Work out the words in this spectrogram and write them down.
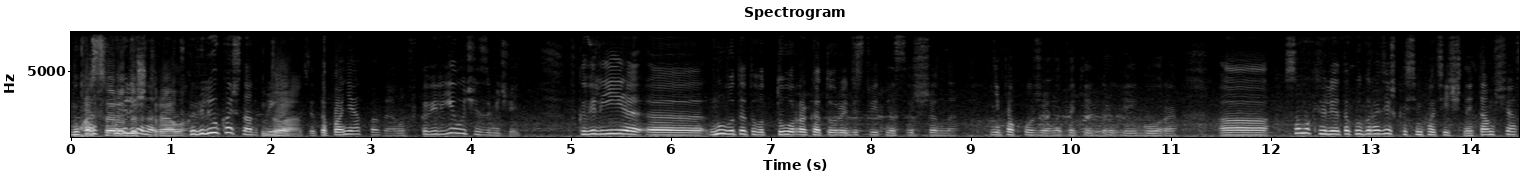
Ну, А конечно, в Кавилье надо-? В Кавилью, конечно, надо Да. приехать, это понятно, да. Вот в Кавилье очень замечательно. В Кавилье, э, ну, вот это вот Тора, которая действительно совершенно не похожая на какие-то другие горы. А, Сама Кавилье такой городишко симпатичный. Там сейчас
